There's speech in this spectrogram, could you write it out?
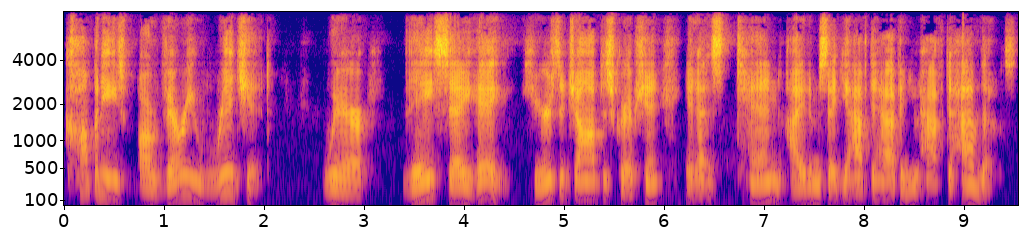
companies are very rigid where they say, hey, here's the job description. It has 10 items that you have to have, and you have to have those.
